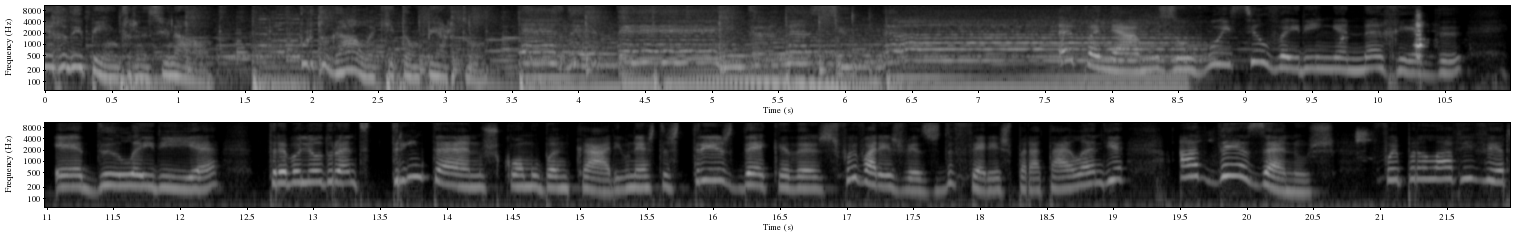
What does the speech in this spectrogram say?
RDP Internacional. Portugal aqui tão perto. RDP Internacional. Apanhámos o Rui Silveirinha na rede, é de Leiria. Trabalhou durante 30 anos como bancário. Nestas três décadas foi várias vezes de férias para a Tailândia. Há 10 anos foi para lá viver.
